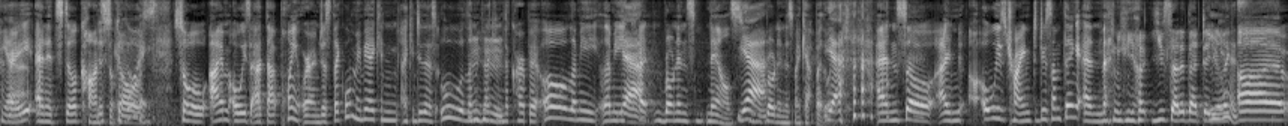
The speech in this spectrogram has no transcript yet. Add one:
mode. yeah. Right. And it's still constantly going. So I'm always at that point where I'm just like, well, maybe I can I can do this. Ooh, let me vacuum the carpet. Oh, let me let me Mm-hmm. Yeah. cut Ronan's nails. Yeah. Ronan is my cat, by the way. Yeah. and so I'm always trying to do something, and then you you said it that day. You're Yes. like, uh.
